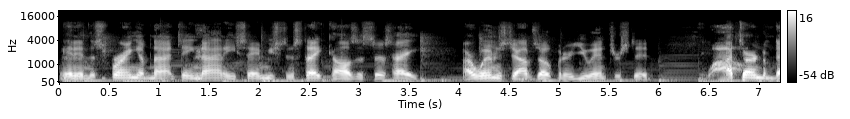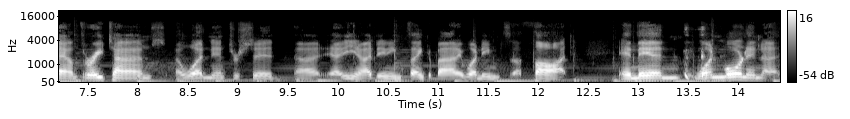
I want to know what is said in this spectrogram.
and in the spring of 1990, Sam Houston State calls and says, "Hey, our women's job's open. Are you interested?" Wow. I turned them down three times. I wasn't interested. Uh, you know, I didn't even think about it. It wasn't even a thought. And then one morning, I,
